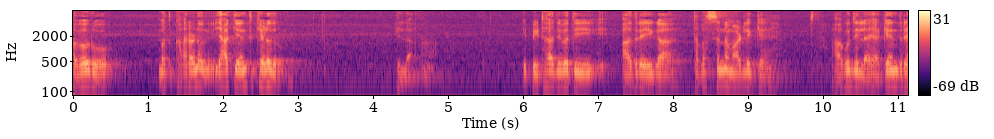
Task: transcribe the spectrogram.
ಆಗವರು ಮತ್ತು ಕಾರಣ ಯಾಕೆ ಅಂತ ಕೇಳಿದ್ರು. ಇಲ್ಲ. ಈ ಪೀಠಾಧಿಪತಿ ಆದರೆ ಈಗ ತಪಸ್ಸನ್ನು ಮಾಡಲಿಕ್ಕೆ ಆಗುವುದಿಲ್ಲ ಯಾಕೆಂದರೆ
